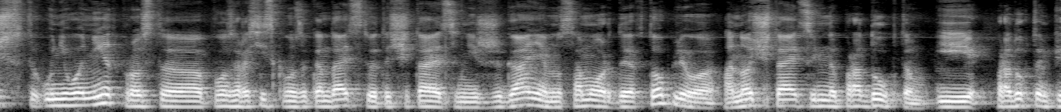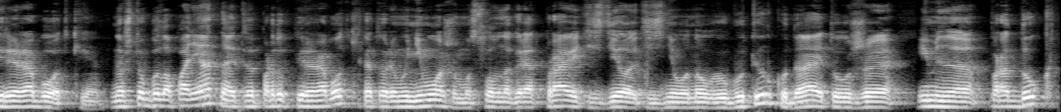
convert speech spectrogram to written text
преимуществ у него нет, просто по российскому законодательству это считается не сжиганием, но само РДФ топливо, оно считается именно продуктом и продуктом переработки. Но что было понятно, это продукт переработки, который мы не можем, условно говоря, отправить и сделать из него новую бутылку, да, это уже именно продукт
